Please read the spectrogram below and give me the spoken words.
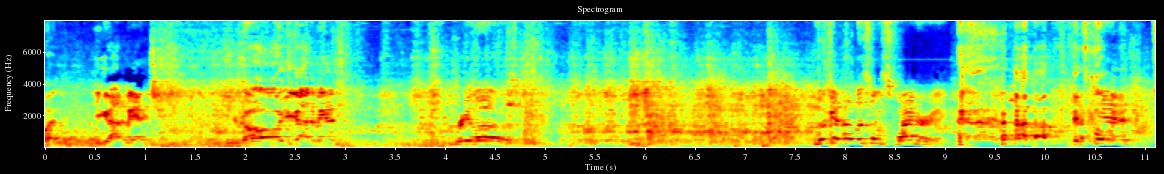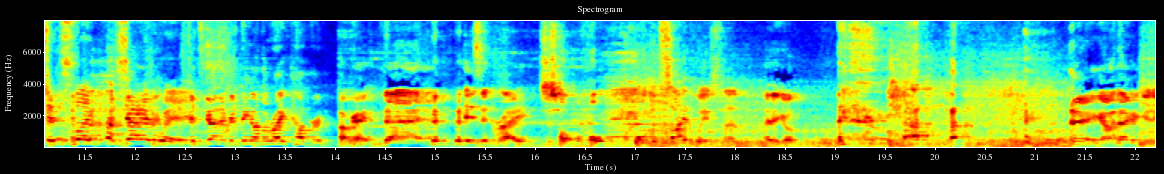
What? You got it, man. Oh, you got it, man. Reload. Look at how this one's firing. it's I cool, man. It's like It's got, it's got everything on the right covered. Okay, that isn't right. Just hold, hold, hold it sideways then. There you go. There you go, there you go.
